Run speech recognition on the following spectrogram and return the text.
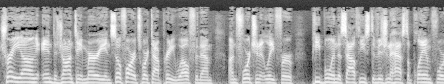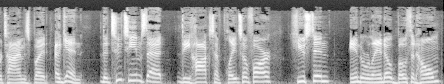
Trae Young and DeJounte Murray? And so far, it's worked out pretty well for them. Unfortunately, for people in the Southeast Division, it has to play them four times. But again, the two teams that the Hawks have played so far, Houston and Orlando, both at home,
